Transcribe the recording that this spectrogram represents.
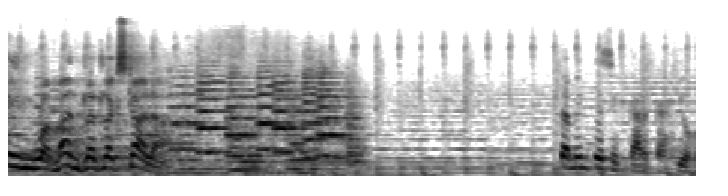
en Huamantla, Tlaxcala. se carcajeó.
